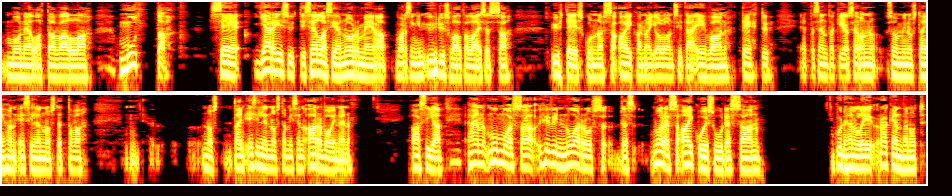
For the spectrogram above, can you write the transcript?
monella tavalla, mutta se järisytti sellaisia normeja, varsinkin yhdysvaltalaisessa yhteiskunnassa aikana, jolloin sitä ei vaan tehty. Että sen takia se on, se on minusta ihan esille nostettava nost, tai esille nostamisen arvoinen asia. Hän muun muassa hyvin nuoruus, nuoressa aikuisuudessaan, kun hän oli rakentanut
